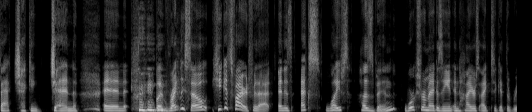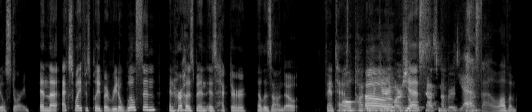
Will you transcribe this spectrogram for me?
fact checking Jen. And but rightly so, he gets fired for that. And his ex-wife's husband works for a magazine and hires Ike to get the real story. And the ex wife is played by Rita Wilson, and her husband is Hector Elizondo. Fantastic. All popular oh, Garry Marshall yes. cast members. Yes, I love them.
